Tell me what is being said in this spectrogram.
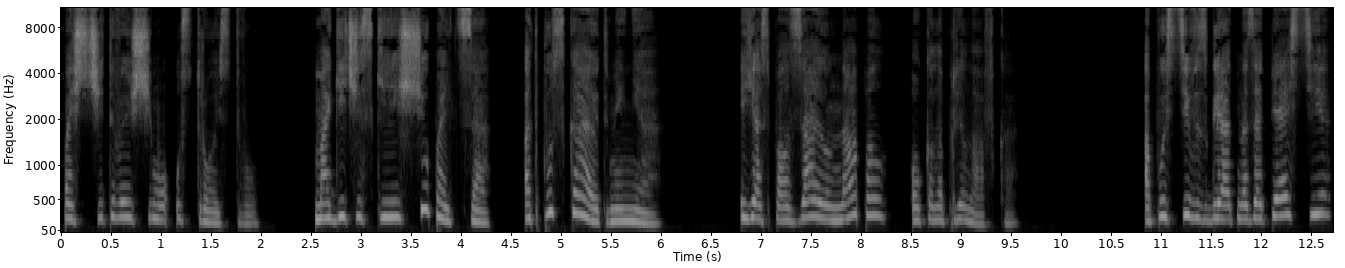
по считывающему устройству. Магические щупальца отпускают меня, и я сползаю на пол около прилавка. Опустив взгляд на запястье,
